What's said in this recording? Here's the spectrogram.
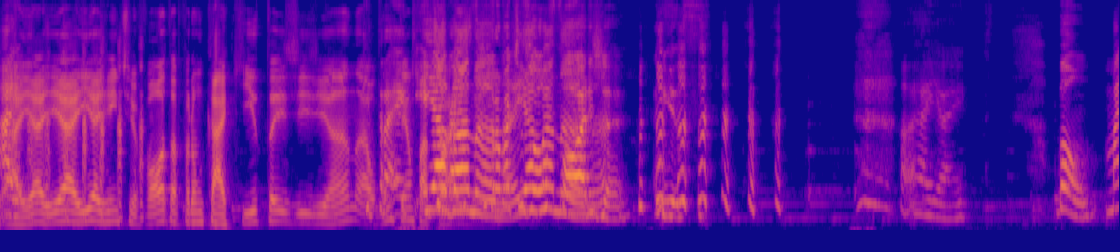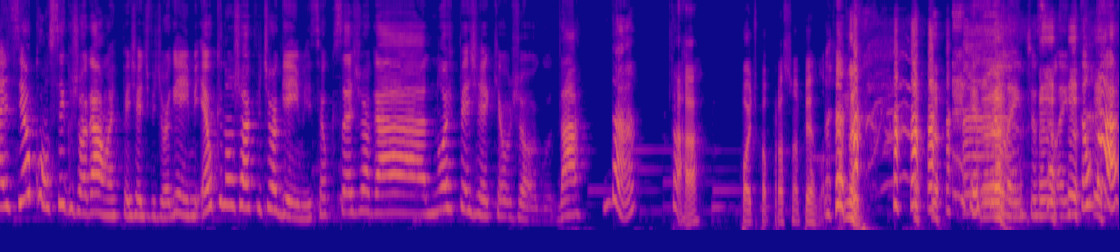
Aí, aí, aí a gente volta pra um Caquitas de, ano, algum tra- tempo que- E a atrás. banana? que traumatizou E a banana? Forja. Isso. ai, ai. Bom, mas eu consigo jogar um RPG de videogame? Eu que não jogo videogame. Se eu quiser jogar no RPG que eu jogo, dá? Dá. Tá, pode ir pra próxima pergunta. Excelente, excelente. Então tá.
